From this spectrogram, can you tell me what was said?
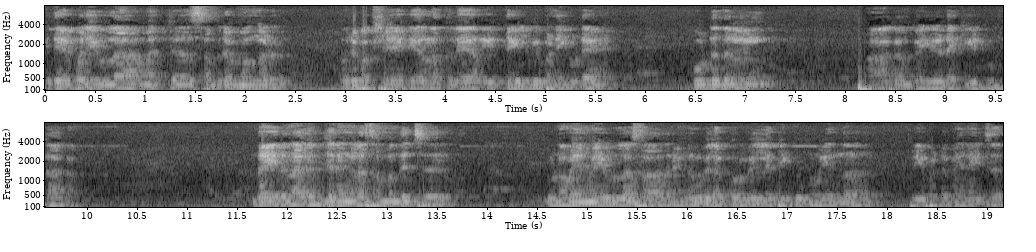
ഇതേപോലെയുള്ള മറ്റ് സംരംഭങ്ങൾ ഒരുപക്ഷെ കേരളത്തിലെ റീറ്റെയിൽ വിപണിയുടെ കൂടുതൽ ഭാഗം കൈയടക്കിയിട്ടുണ്ടാകാം. എന്തായിരുന്നാലും ജനങ്ങളെ സംബന്ധിച്ച് ഗുണമേന്മയുള്ള സാധനങ്ങൾ വിലക്കുറവിൽ ലഭിക്കുന്നു എന്ന് പ്രിയപ്പെട്ട മാനേജർ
